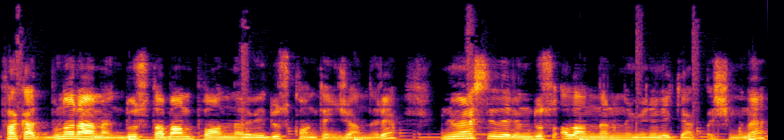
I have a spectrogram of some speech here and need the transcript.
Fakat buna rağmen DUS taban puanları ve DUS kontenjanları üniversitelerin DUS alanlarına yönelik yaklaşımını,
